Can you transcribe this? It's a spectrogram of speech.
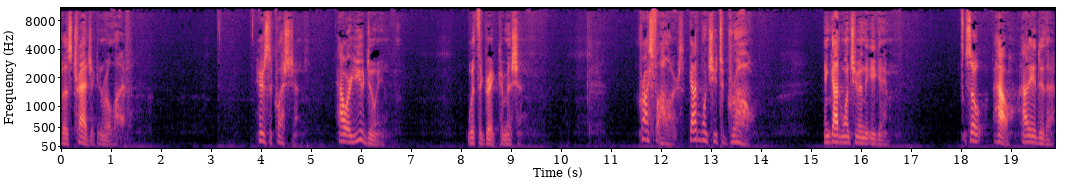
but it's tragic in real life. Here's the question How are you doing with the Great Commission? Christ followers, God wants you to grow, and God wants you in the e game. So, how? How do you do that?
